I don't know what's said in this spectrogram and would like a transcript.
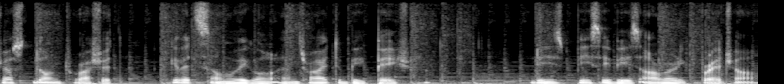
Just don't rush it. Give it some wiggle and try to be patient. These PCBs are very fragile.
